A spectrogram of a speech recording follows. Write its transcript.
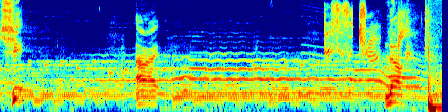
Yeah. Alright. This is a trap. Look,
